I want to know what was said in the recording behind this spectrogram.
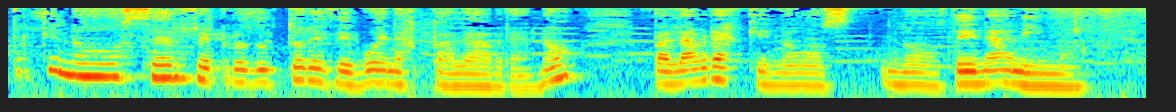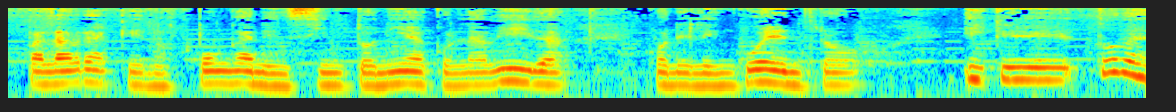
¿Por qué no ser reproductores de buenas palabras, no? Palabras que nos, nos den ánimo, palabras que nos pongan en sintonía con la vida, con el encuentro, y que todas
